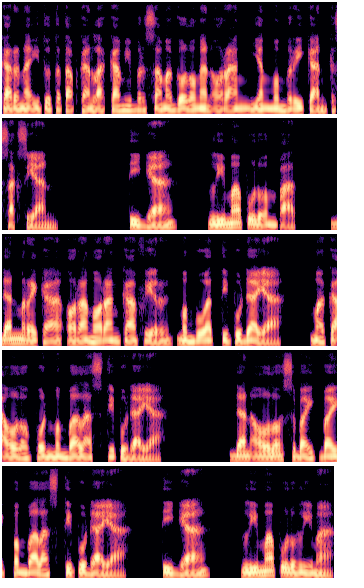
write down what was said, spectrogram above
karena itu tetapkanlah kami bersama golongan orang yang memberikan kesaksian. 3. 54. Dan mereka, orang-orang kafir, membuat tipu daya. Maka Allah pun membalas tipu daya. Dan Allah sebaik-baik pembalas tipu daya. 3. 55.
